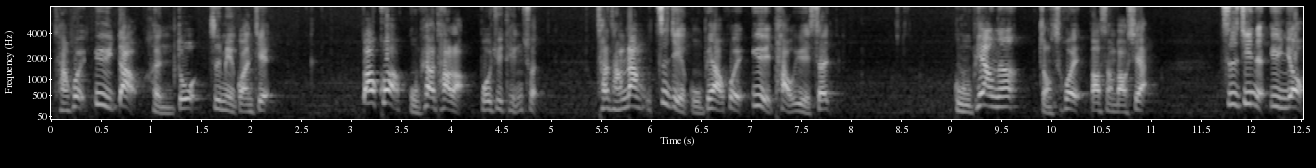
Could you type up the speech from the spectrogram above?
常会遇到很多致命关键，包括股票套牢不会去停损。常常让自己的股票会越套越深，股票呢总是会包上包下，资金的运用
